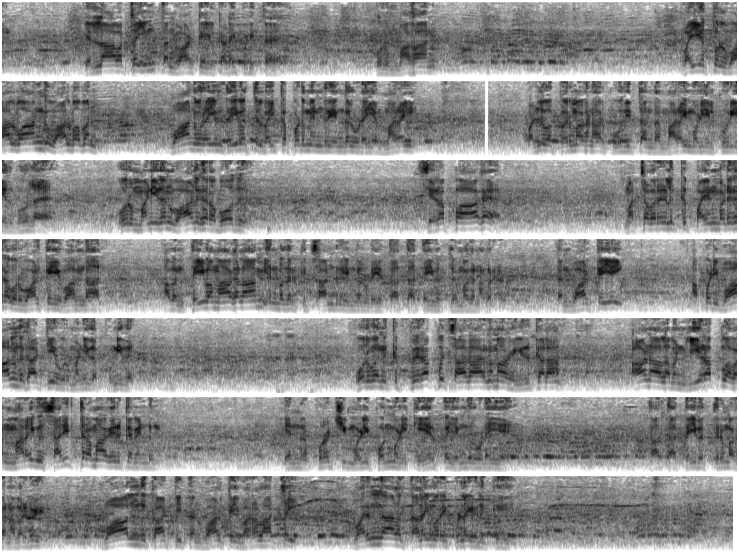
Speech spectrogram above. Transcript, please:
எல்லாவற்றையும் தன் வாழ்க்கையில் கடைபிடித்த ஒரு மகான். வையத்துள் வாழ்வாங்கு வாழ்பவன். வானுரையும் தெய்வத்தில் வைக்கப்படும் என்று எங்களுடைய மறை. வள்ளுவ பெருமகனார் போதித்த அந்த மறைமொழியில் கூறியது போல ஒரு மனிதன் வாழுகிற போது சிறப்பாக மற்றவர்களுக்கு பயன்படுகிற ஒரு வாழ்க்கையை வாழ்ந்தால் அவன் தெய்வமாகலாம் என்பதற்கு சான்று எங்களுடைய தாத்தா தெய்வ திருமகன் அவர்கள் தன் வாழ்க்கையை அப்படி வாழ்ந்து காட்டிய ஒரு மனித புனிதர். ஒருவனுக்கு பிறப்பு சாதாரணமாக இருக்கலாம். ஆனால் அவன் இறப்பு அவன் மறைவு சரித்திரமாக இருக்க வேண்டும் என்ற புரட்சி மொழி பொன்மொழிக்கு ஏற்ப எங்களுடைய தாத்தா தெய்வ திருமகன் அவர்கள் வாழ்ந்து காட்டி தன் வாழ்க்கை வரலாற்றை வருங்கால தலைமுறை பிள்ளைகளுக்கு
